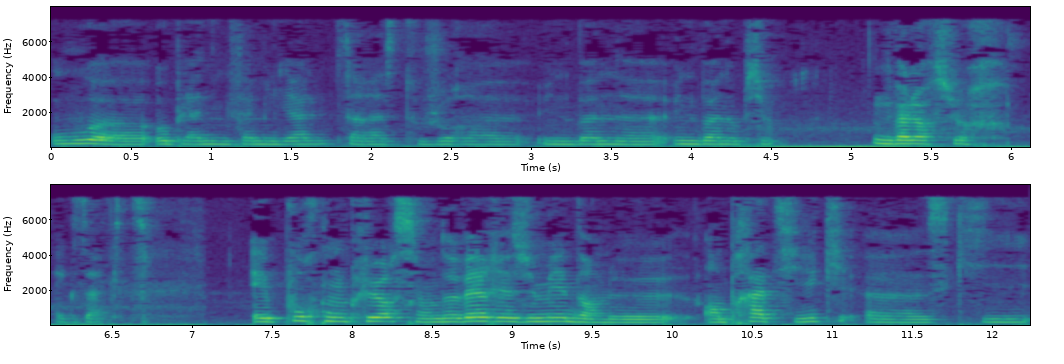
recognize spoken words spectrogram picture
ou euh, au planning familial. Ça reste toujours euh, une, bonne, euh, une bonne option. Une valeur sûre. Exact. Et pour conclure, si on devait résumer en pratique, euh, ce qu'il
